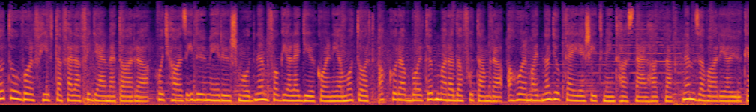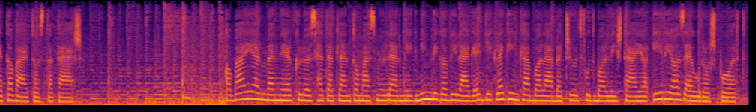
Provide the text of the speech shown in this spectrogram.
Toto Wolff hívta fel a figyelmet arra, hogy ha az időmérős mód nem fogja legyilkolni a motort, akkor abból több marad a futamra, ahol majd nagyobb teljesítményt használhatnak, nem zavarja őket a változtatás. A Bayernben nélkülözhetetlen Thomas Müller még mindig a világ egyik leginkább alábecsült futballistája, írja az Eurosport.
